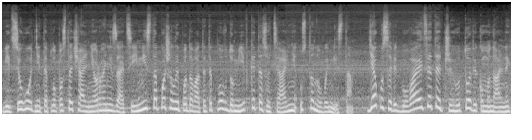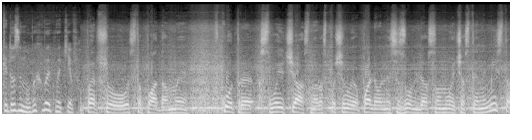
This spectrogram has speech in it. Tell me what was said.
Від сьогодні теплопостачальні організації міста почали подавати тепло в домівки та соціальні установи міста. Як усе відбувається та чи готові комунальники до зимових викликів? 1 листопада ми вкотре своєчасно розпочали опалювальний сезон для основної частини міста.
